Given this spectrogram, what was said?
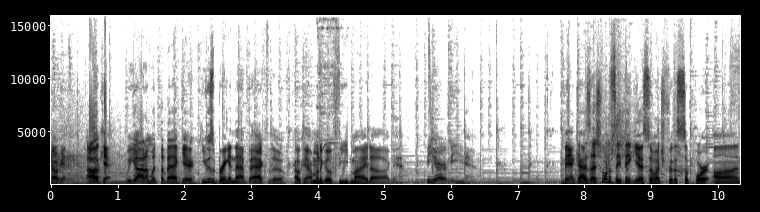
Okay. Okay. We got him with the back air. He was bringing that back, though. Okay, I'm to go feed my dog. BRB. Man, guys, I just want to say thank you guys so much for the support on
